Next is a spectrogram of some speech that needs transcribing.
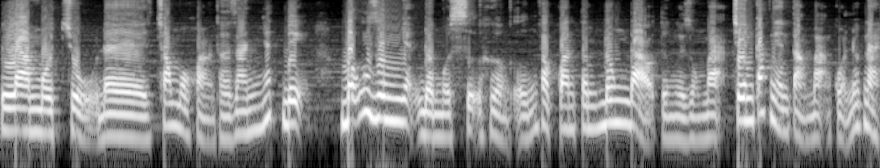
là một chủ đề trong một khoảng thời gian nhất định, bỗng dưng nhận được một sự hưởng ứng và quan tâm đông đảo từ người dùng mạng trên các nền tảng mạng của nước này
